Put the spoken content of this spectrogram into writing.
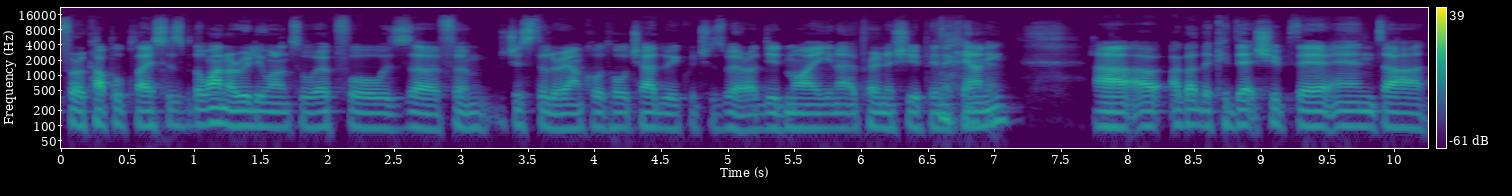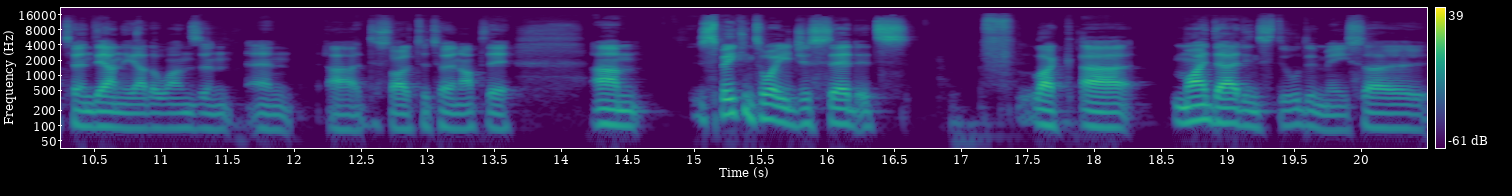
for a couple of places, but the one I really wanted to work for was a firm which is still around called Hall Chadwick, which is where I did my you know apprenticeship in accounting. uh, I, I, got the cadetship there and uh, turned down the other ones and and uh, decided to turn up there. Um, speaking to what you just said, it's f- like uh, my dad instilled in me. So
